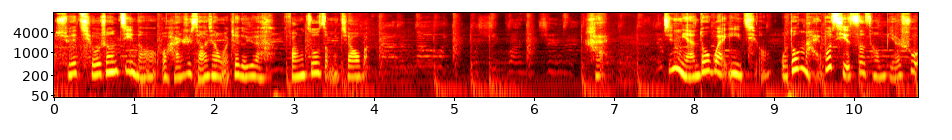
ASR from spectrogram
学求生技能，我还是想想我这个月房租怎么交吧。嗨，今年都怪疫情，我都买不起四层别墅，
